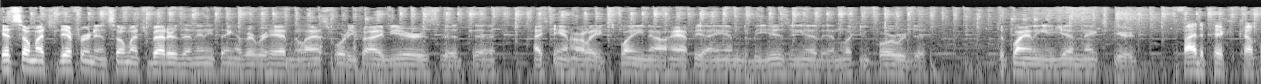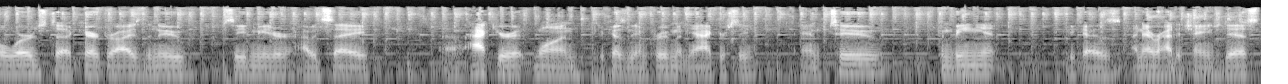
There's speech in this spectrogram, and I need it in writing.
It's so much different and so much better than anything I've ever had in the last 45 years that uh, I can't hardly explain how happy I am to be using it and looking forward to, to planting again next year. If I had to pick a couple words to characterize the new seed meter, I would say uh, accurate, one, because of the improvement in the accuracy, and two, convenient, because I never had to change disc,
